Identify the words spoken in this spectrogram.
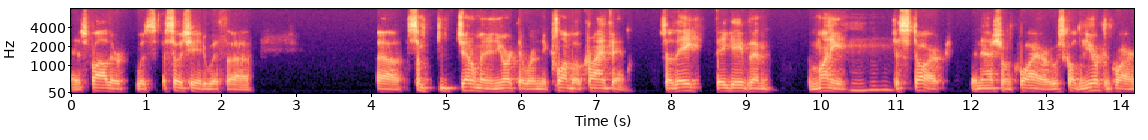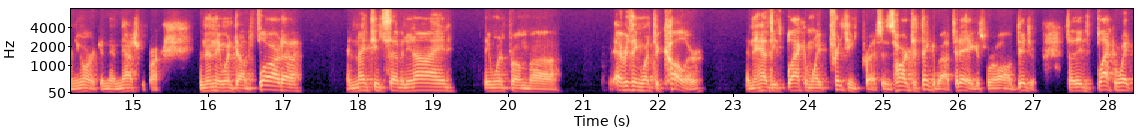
and his father was associated with uh, uh, some gentlemen in New York that were in the Colombo crime family. So they they gave them the money to start the National Enquirer. It was called the New York Enquirer in New York, and then National Enquirer. And then they went down to Florida. In 1979, they went from uh, everything went to color, and they had these black and white printing presses. It's hard to think about today because we're all digital. So they had black and white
